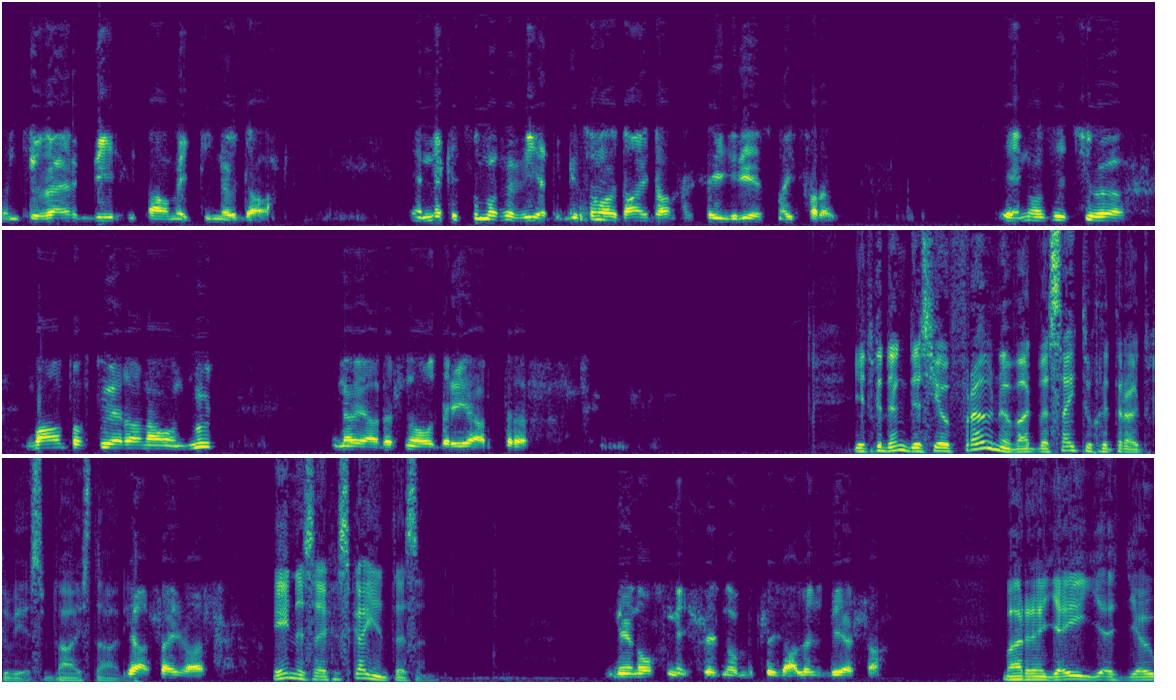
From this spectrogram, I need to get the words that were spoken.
en toe werk digitaal met Tino daar. En ek het sommer geweet, ek het sommer daai dag gesê hierdie is my vrou. En ons het so maand of twee daarna ontmoet. Nou ja, dis nou al 3 jaar terug. Jy het gedink dis jou vrou nou wat was sy toe getroud gewees op daai stadium? Ja, sy was. En is hy geskei intussen? Nee, nog nie. Sy is nog met sy alles besig. Maar uh, jy jou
